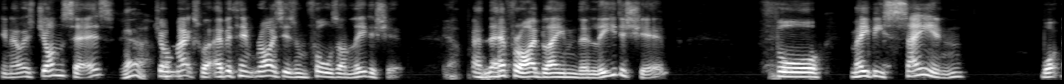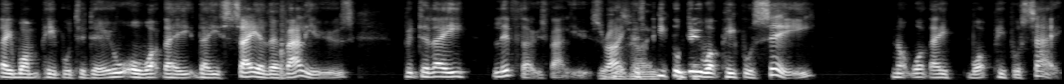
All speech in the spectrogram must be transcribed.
You know, as John says, yeah. John Maxwell, everything rises and falls on leadership. Yeah. And therefore I blame the leadership for maybe saying what they want people to do or what they they say are their values, but do they live those values, right? Because people do what people see, not what they what people say.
